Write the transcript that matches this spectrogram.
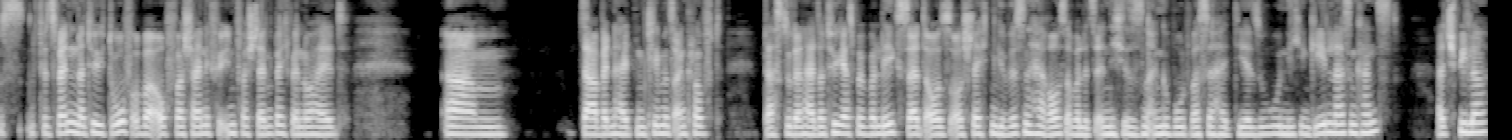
für Sven natürlich doof, aber auch wahrscheinlich für ihn verständlich, wenn du halt ähm, da, wenn halt ein Clemens anklopft, dass du dann halt natürlich erstmal überlegst, halt aus, aus schlechten Gewissen heraus, aber letztendlich ist es ein Angebot, was du halt dir so nicht entgehen lassen kannst als Spieler.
